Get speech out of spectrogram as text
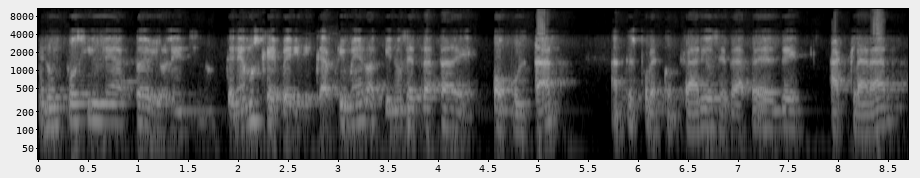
en un posible acto de violencia, tenemos que verificar primero, aquí no se trata de ocultar, antes por el contrario se trata de aclarar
